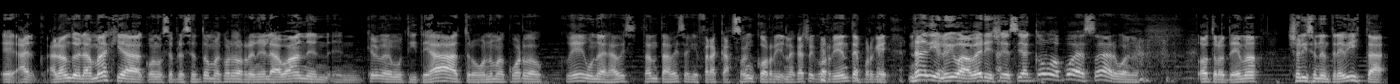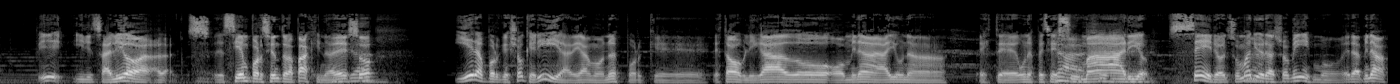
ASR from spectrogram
eh, hablando de la magia, cuando se presentó, me acuerdo, René Laván en, en- creo que en el multiteatro, o no me acuerdo qué, una de las veces, tantas veces que fracasó en, la calle Corrientes porque nadie lo iba a ver y yo decía, ¿cómo puede ser? Bueno, otro tema. Yo le hice una entrevista y, y salió a, a 100% la página de eso. Claro. Y era porque yo quería, digamos, no es porque estaba obligado o mirá, hay una este una especie de sumario. sí, sí. Cero, el sumario Claro. era yo mismo. Era, mirá,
